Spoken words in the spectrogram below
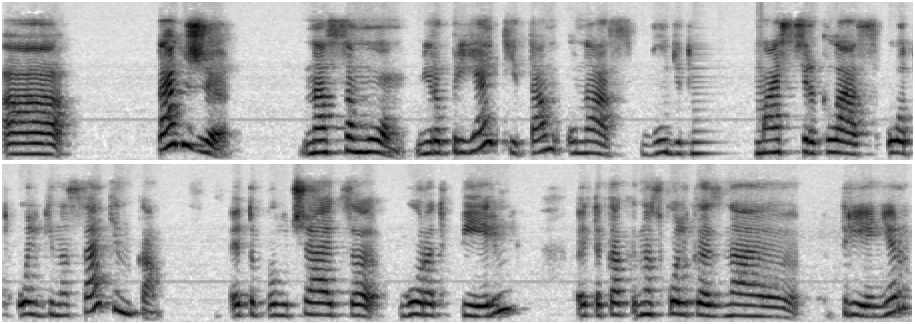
А также на самом мероприятии там у нас будет мастер-класс от Ольги Насатенко. Это получается город Пермь. Это, как, насколько я знаю, тренер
